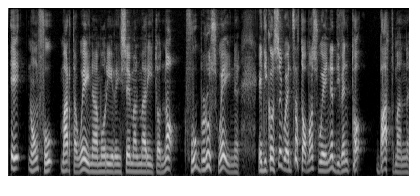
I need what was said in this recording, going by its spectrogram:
e non fu Martha Wayne a morire insieme al marito, no, fu Bruce Wayne e di conseguenza Thomas Wayne diventò Batman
